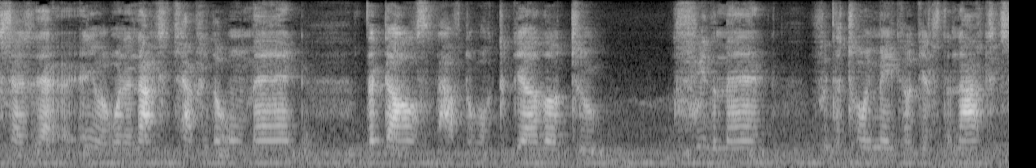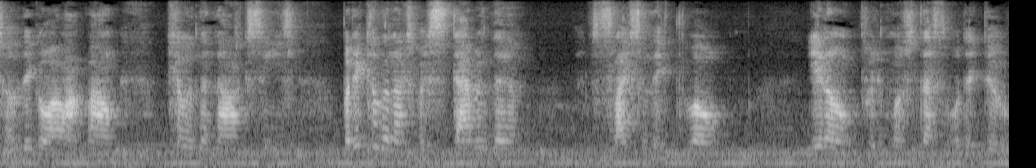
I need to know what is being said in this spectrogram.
says that uh, anyway, when the Nazi capture the old man, the dolls have to work together to free the man, free the toy maker against the Nazis. So they go around killing the Nazis, but they kill the Nazis by stabbing them slicing their throat. You know, pretty much that's what they do.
